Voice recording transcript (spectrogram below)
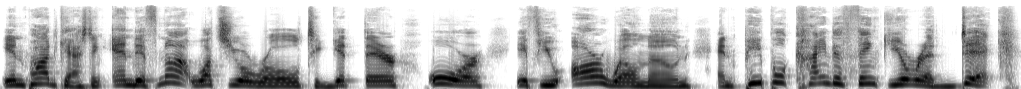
in podcasting? And if not, what's your role to get there? Or if you are well known and people kind of think you're a dick,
